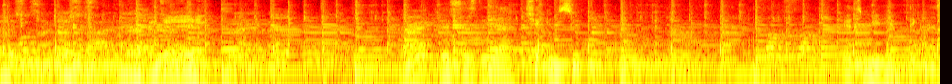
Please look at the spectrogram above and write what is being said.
Delicious, delicious. I'm gonna continue eating. Alright, this is the uh, chicken soup. It's medium thickness.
